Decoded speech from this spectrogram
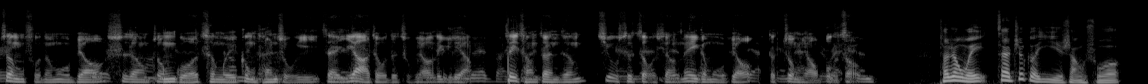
政府的目标是让中国成为共产主义在亚洲的主要力量。这场战争就是走向那个目标的重要步骤。他认为，在这个意义上说，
